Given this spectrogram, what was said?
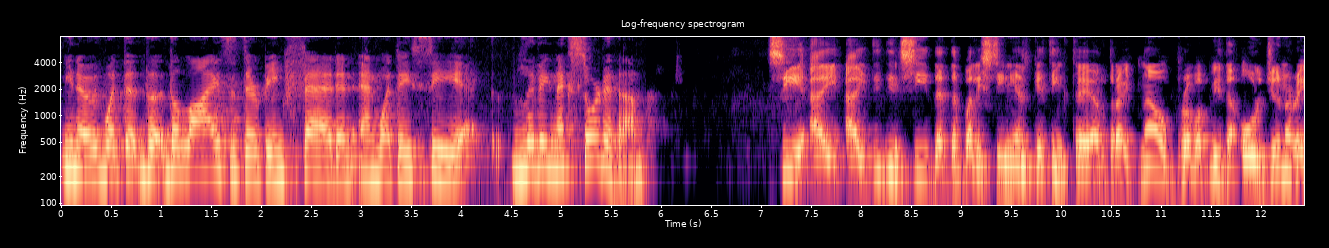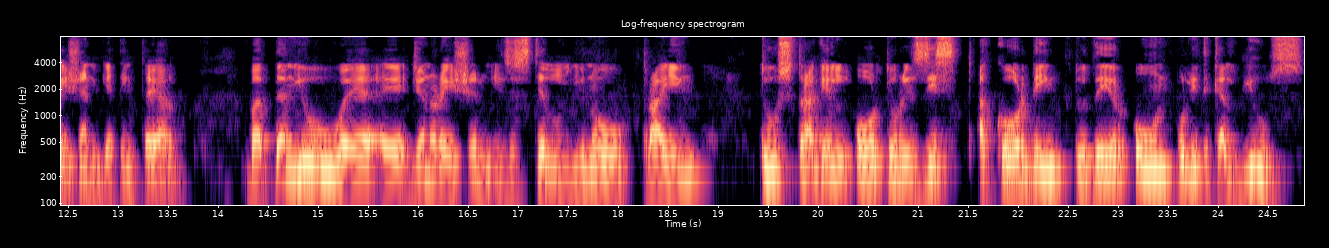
you know, what the, the, the lies that they're being fed and, and what they see living next door to them. See, I, I didn't see that the Palestinians getting tired right now. Probably the old generation getting tired, but the new uh, uh, generation is still, you know, trying to struggle or to resist according to their own political views,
